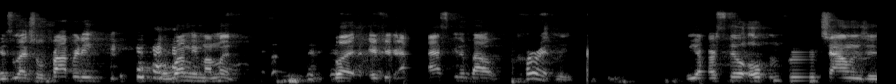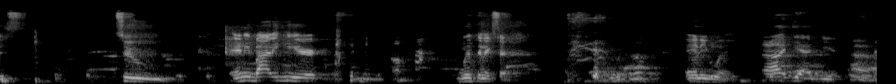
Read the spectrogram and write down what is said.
intellectual property will run me my money. But if you're asking about currently, we are still open for challenges to anybody here with an exception. Anyway. Uh, yeah, yeah.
